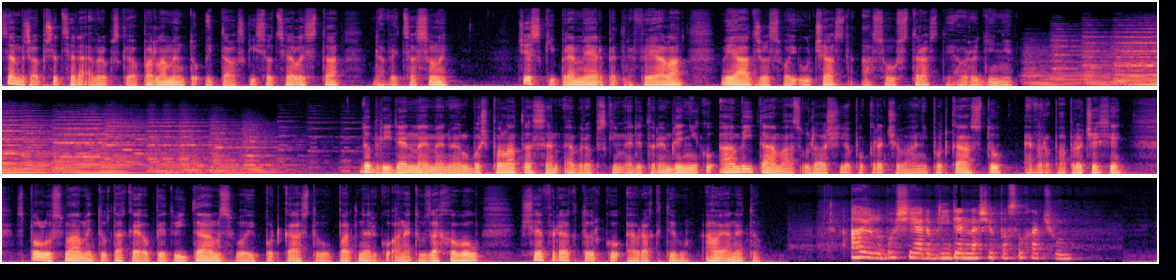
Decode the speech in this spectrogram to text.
Zemřel předseda Evropského parlamentu italský socialista David Sassoli. Český premiér Petr Fiala vyjádřil svoji účast a soustrast jeho rodině. Dobrý den, mé jméno je Luboš Palata, jsem evropským editorem deníku a vítám vás u dalšího pokračování podcastu Evropa pro Čechy. Spolu s vámi tu také opět vítám svoji podcastovou partnerku Anetu Zachovou, šéf-reaktorku Euraktivu. Ahoj Aneto. Ahoj Luboši a dobrý den našim posluchačům.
